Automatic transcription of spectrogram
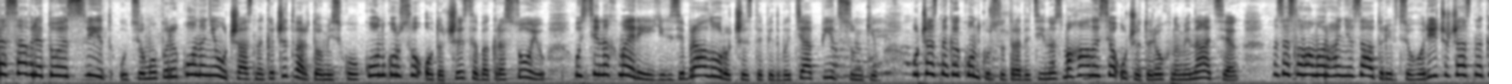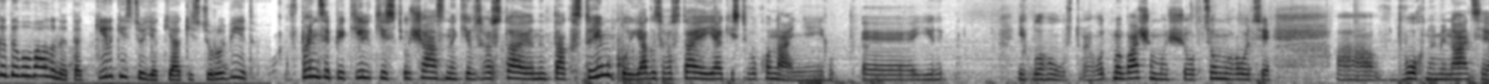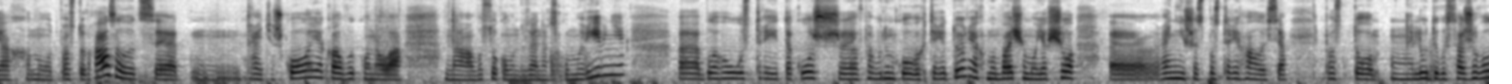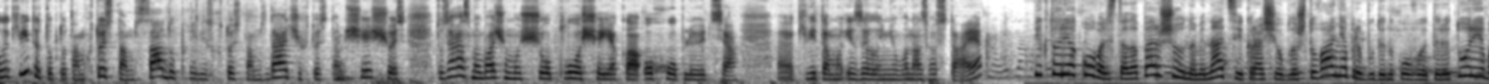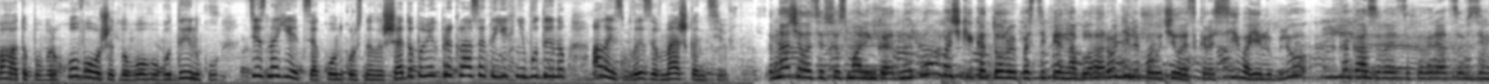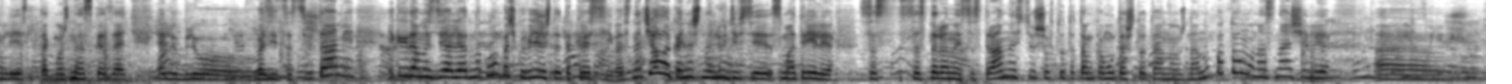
Краса врятує світ. У цьому переконані учасники четвертого міського конкурсу Оточи себе красою. У стінах мерії їх зібрало урочисте підбиття підсумків. Учасники конкурсу традиційно змагалися у чотирьох номінаціях. За словами організаторів, цьогоріч учасники дивували не так кількістю, як якістю робіт. В принципі, кількість учасників зростає не так стрімко, як зростає якість виконання їх, е, їх, їх благоустрою. От ми бачимо, що в цьому році в двох номінаціях ну просто вразили. Це третя школа, яка виконала на високому дизайнерському рівні е, благоустрій. Також е, в прибудинкових територіях ми бачимо, якщо е, раніше спостерігалося, просто люди висаджували квіти, тобто там хтось там з саду привіз, хтось там з дачі, хтось там ще щось. То зараз ми бачимо, що площа, яка охоплюється квітами і зеленню, вона зростає. Вікторія Коваль стала першою у номінації Краще облаштування прибудинкової території багатоповерхового житлового будинку. Зізнається, конкурс не лише допоміг прикрасити їхній будинок, але й зблизив мешканців. Началось все с маленькой одной клумбочки, которую постепенно облагородили. Получилось красиво. Я люблю, оказывается, ковыряться в земле, если так можно сказать. Я люблю возиться с цветами. И когда мы сделали одну клумбочку, увидели, что это красиво. Сначала, конечно, люди все смотрели со, со стороны со странностью, что кто-то там кому-то что-то нужно. Но потом у нас начали э,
